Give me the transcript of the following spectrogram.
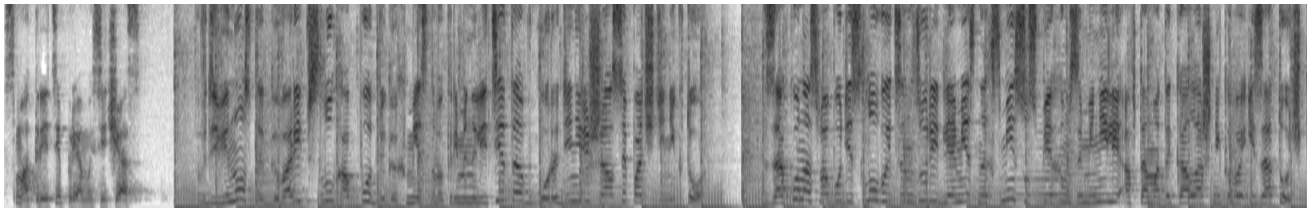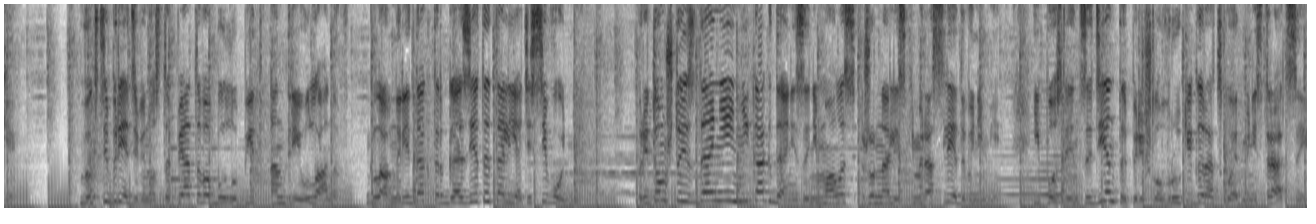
смотрите прямо сейчас. В 90-х говорить вслух о подвигах местного криминалитета в городе не решался почти никто. Закон о свободе слова и цензуре для местных СМИ с успехом заменили автоматы Калашникова и заточки. В октябре 95-го был убит Андрей Уланов, главный редактор газеты «Тольятти сегодня». При том, что издание никогда не занималось журналистскими расследованиями и после инцидента перешло в руки городской администрации.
